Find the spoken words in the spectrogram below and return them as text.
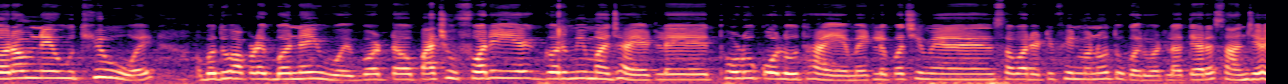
ગરમ ને એવું થયું હોય બધું આપણે બનાવ્યું હોય બટ પાછું ફરી એ ગરમીમાં જાય એટલે થોડુંક ઓલું થાય એમ. એટલે પછી મેં સવારે ટિફિનમાં નહોતું કર્યું, એટલે અત્યારે સાંજે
